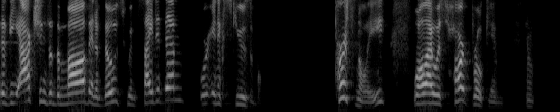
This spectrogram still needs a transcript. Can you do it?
that the actions of the mob and of those who incited them were inexcusable. Personally, while I was heartbroken and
